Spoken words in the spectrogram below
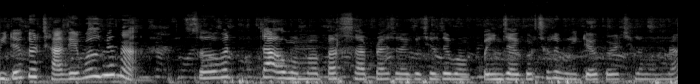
ভিডিও করছ, আগে বলবে না? সো বাট তাও মামা বাবা সারপ্রাইজ হয়ে গেছে যে বাবা এনজয় করছিল ভিডিও করেছিলাম আমরা।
